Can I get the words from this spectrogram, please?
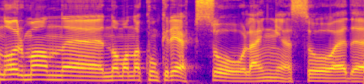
når man, eh, når man har konkurrert så lenge, så er det,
